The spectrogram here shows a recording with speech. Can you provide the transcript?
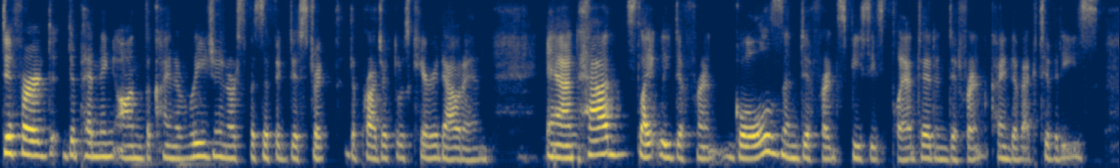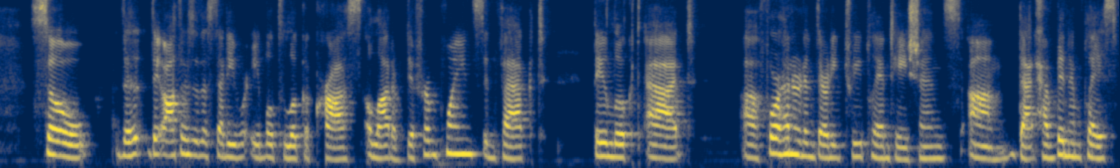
differed depending on the kind of region or specific district the project was carried out in and had slightly different goals and different species planted and different kind of activities so the, the authors of the study were able to look across a lot of different points. In fact, they looked at uh, 430 tree plantations um, that have been in place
